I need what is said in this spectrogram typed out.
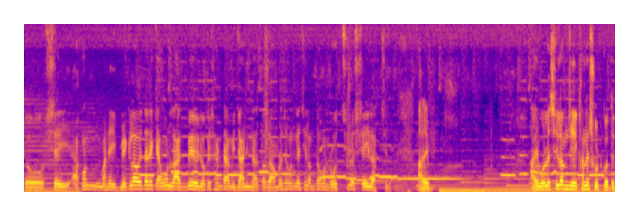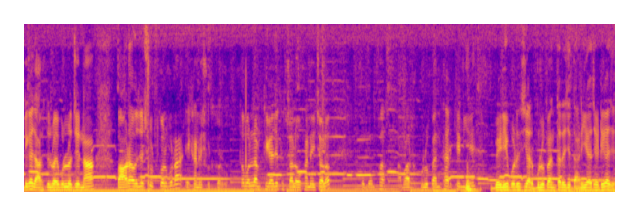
তো সেই এখন মানে মেঘলা ওয়েদারে কেমন লাগবে ওই লোকেশানটা আমি জানি না, তবে আমরা যখন গেছিলাম তখন রোদ ছিল, সেই লাগছিল। আরে আমি বলেছিলাম যে এখানে শ্যুট করতে, ঠিক আছে? আসাদুল ভাই বলল যে, না পাওয়ার হাউসে শ্যুট করব না, এখানে শ্যুট করব। তো বললাম, ঠিক আছে, তো চলো ওখানেই চলো। তো দেন ফার্স্ট আমার ব্লু প্যান্থারকে নিয়ে বেরিয়ে পড়েছি, আর ব্লু প্যান্থারে যে দাঁড়িয়ে আছে, ঠিক আছে?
